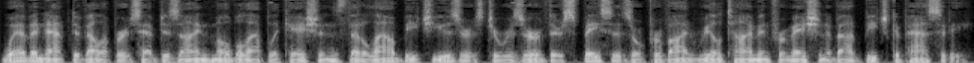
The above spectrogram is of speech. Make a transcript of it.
Web and app developers have designed mobile applications that allow beach users to reserve their spaces or provide real time information about beach capacity.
